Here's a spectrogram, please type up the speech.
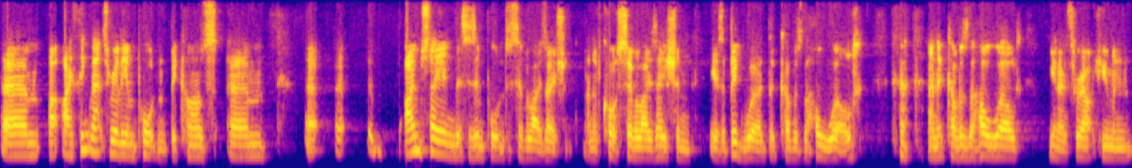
um, I think that's really important because um, uh, uh, I'm saying this is important to civilization, and of course, civilization is a big word that covers the whole world, and it covers the whole world, you know, throughout human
